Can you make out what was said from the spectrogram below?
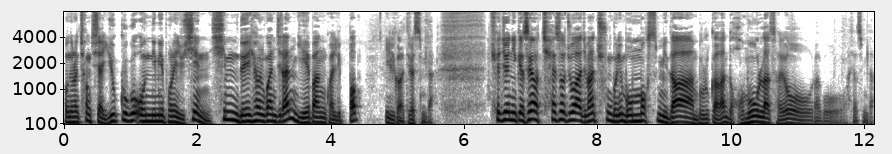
오늘은 청취자 6995님이 보내주신 심뇌혈관 질환 예방관리법 읽어드렸습니다. 최지현님께서요, 채소 좋아하지만 충분히 못 먹습니다. 물가가 너무 올라서요. 라고 하셨습니다.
